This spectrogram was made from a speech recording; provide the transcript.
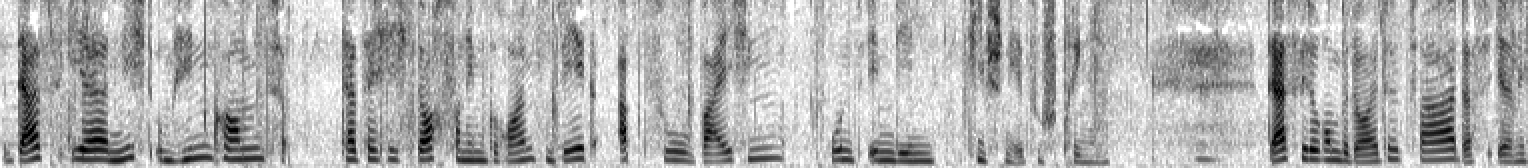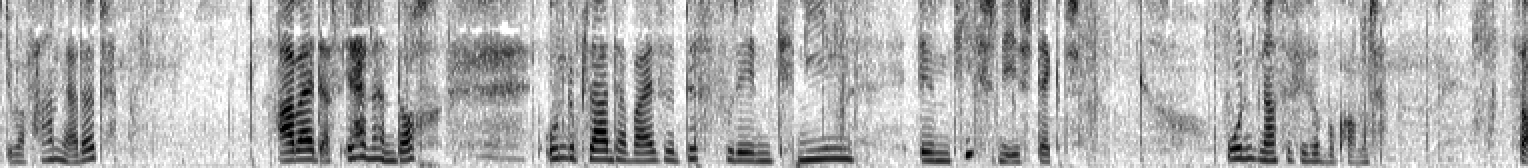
dass ihr nicht umhin kommt, tatsächlich doch von dem geräumten Weg abzuweichen und in den Tiefschnee zu springen. Das wiederum bedeutet zwar, dass ihr nicht überfahren werdet, aber dass ihr dann doch ungeplanterweise bis zu den Knien im Tiefschnee steckt und nasse Füße bekommt. So,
